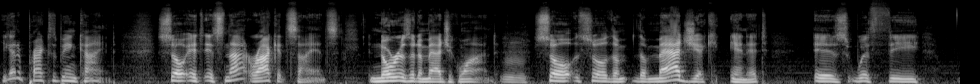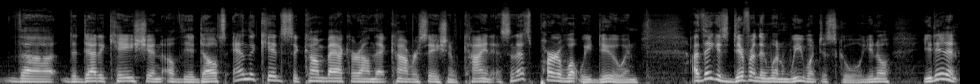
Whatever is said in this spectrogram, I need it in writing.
You got to practice being kind. So it, it's not rocket science, nor is it a magic wand. Mm. So so the the magic in it is with the the the dedication of the adults and the kids to come back around that conversation of kindness, and that's part of what we do. And I think it's different than when we went to school. You know, you didn't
